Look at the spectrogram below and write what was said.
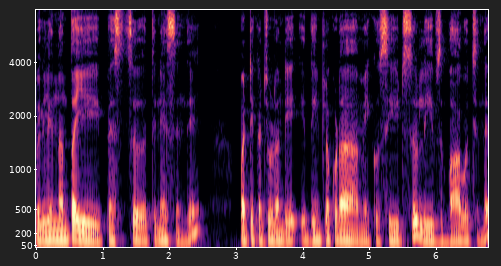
మిగిలిందంతా ఈ పెస్ట్స్ తినేసింది. బట్ ఇక్కడ చూడండి దీంట్లో కూడా మీకు సీడ్స్ లీవ్స్ బాగా వచ్చింది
